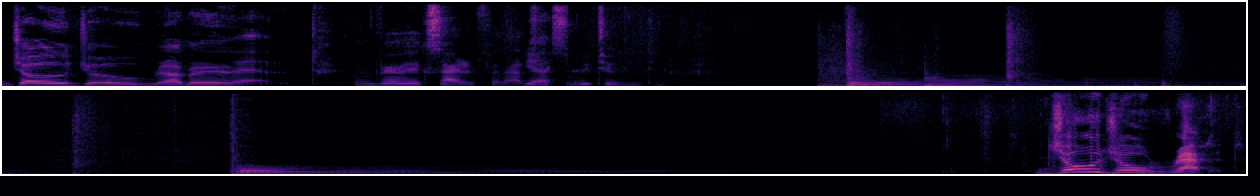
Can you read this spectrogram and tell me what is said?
Jojo Rabbit. I'm very excited for that Yes, segment. me too, me too. Jojo Rabbit.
